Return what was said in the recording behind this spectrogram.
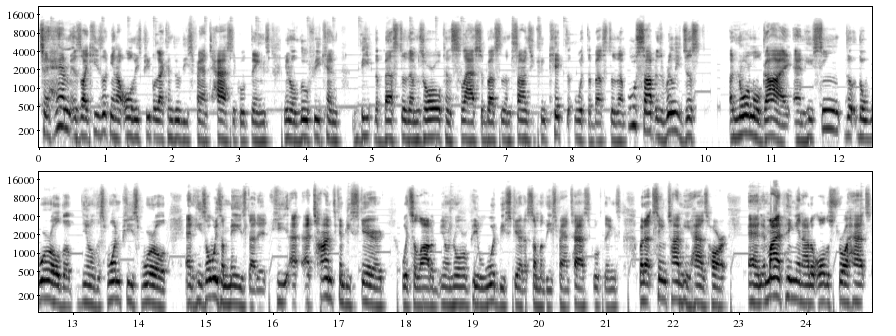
to him is like he's looking at all these people that can do these fantastical things. You know, Luffy can beat the best of them, Zoro can slash the best of them, Sanji can kick with the best of them. Usopp is really just a normal guy and he's seen the, the world of you know this one piece world and he's always amazed at it. He at, at, times can be scared which a lot of you know normal people would be scared of some of these fantastical things but at the same time he has heart. And in my opinion out of all the straw hats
